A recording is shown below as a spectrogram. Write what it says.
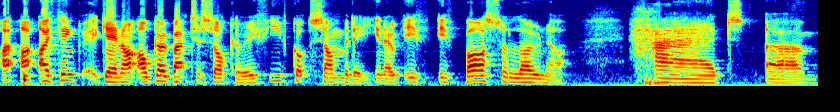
I, I think again I'll go back to soccer. If you've got somebody, you know, if if Barcelona had. Um,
